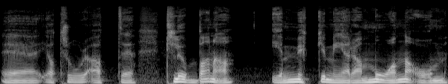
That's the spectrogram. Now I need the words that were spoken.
Eh, jag tror att eh, klubbarna är mycket mera måna om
